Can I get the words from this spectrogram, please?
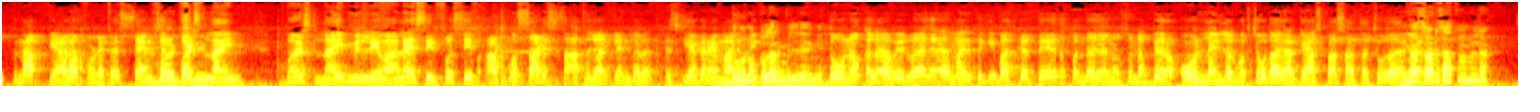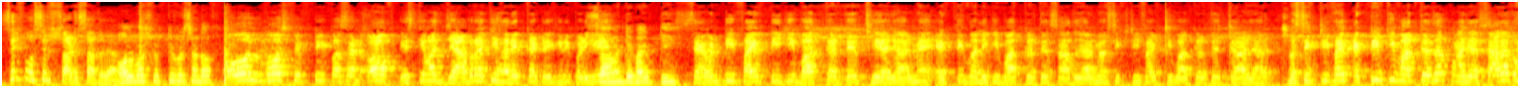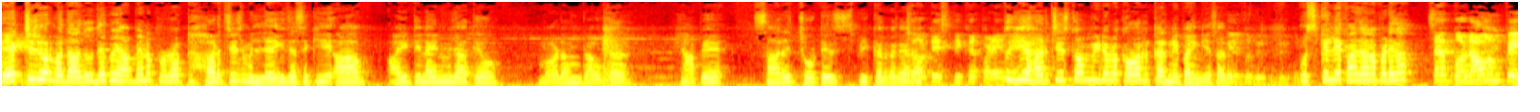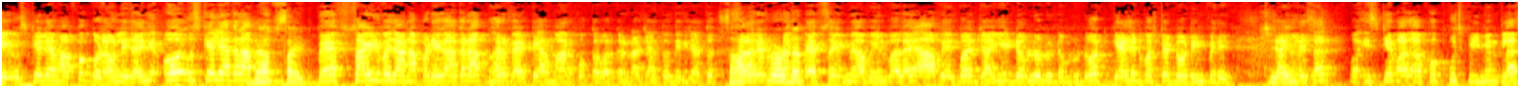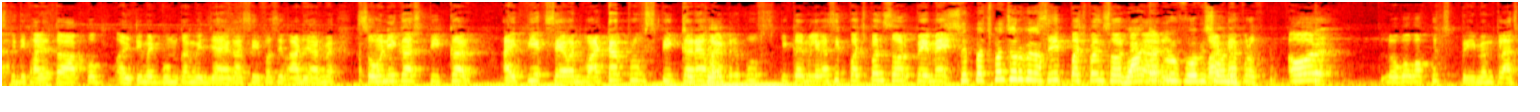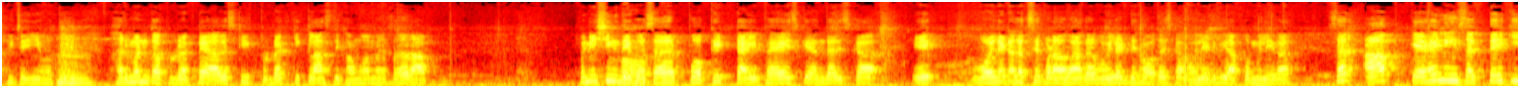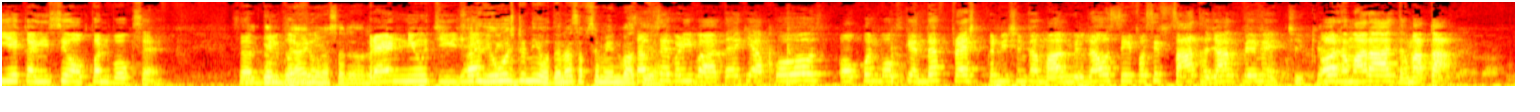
इतना प्यारा प्रोडक्ट है Samsung buds live buds live मिलने वाला है सिर्फ़ और सिर्फ़ आपको साढ़े सात हज़ार के अंदर। इसकी अगर एम दोनों कलर मिल जाएँगे। दोनों कलर अवेलेबल अगर एम की बात करते हैं तो पंद्रह हज़ार नौ सौ नब्बे और ऑनलाइन लगभग चौदह हज़ार के आसपास आता है। चौदह हज़ार साढ़े सात में मिल रहा है। सिर्फ़ और सिर्फ़ साढ़े सात हज़ार। Almost fifty percent off almost fifty percent off इसके बाद जैबरा की हर एक कैटेगरी पड़ी है seventy five T seventy five T की बात करते हैं छह हज़ार में एक्टिव वाले की बात करते हैं सात हज़ार में और सिक्सटी फाइव की बात करते हैं चार हज़ार। और सिक्सटी फाइव एक्टिव की बात करते हैं पाँच हज़ार। सारा एक चीज़ और बता दू देखो यहाँ पे ना प्रोडक्ट हर चीज़ मिल जाएगी। जैसे की आप आईटी लाइन में जाते हो मॉडर्न राउटर यहाँ पे सारे छोटे स्पीकर वगैरह। छोटे स्पीकर पड़े तो ये हर चीज़ तो हम वीडियो में कवर कर नहीं पाएँगे सर बिल्कुल बिल्कुल बिल्कुल। उसके लिए कहाँ जाना पड़ेगा? सर गोडाउन पे उसके लिए हम आपको गोडाउन ले जाएँगे और उसके लिए अगर आप वेबसाइट वेबसाइट पे जाना पड़ेगा अगर आप घर बैठे हमारे को कवर करना चाहते हो देखना चाहते हो सारे प्रोडक्ट वेबसाइट में अवेलेबल है। आप एक बार जाइए डब्ल्यू पे। जाइए सर और इसके बाद आपको कुछ प्रीमियम क्लास भी दिखा देता है। आपको अल्टीमेट बूम का मिल जाएगा सिर्फ़ और सिर्फ़ आठ हज़ार में। सोनी का speaker IPX seven waterproof speaker है वाटर प्रूफ स्पीकर मिलेगा सिर्फ़ पचपन सौ रुपये में। सिर्फ़ पचपन सौ रुपये का? सिर्फ़ पचपन सौ वाटर प्रूफ वो भी वाटर प्रूफ और लोगों को कुछ प्रीमियम क्लास भी चाहिए होती है। हम्म। हरमन का प्रोडक्ट है। अगर इसकी प्रोडक्ट की क्लास दिखाऊँगा मैं सर आप फिनिशिंग देखो सर पॉकेट टाइप है। इसके अंदर इसका एक वॉलेट अलग से पड़ा हुआ है। अगर वॉलेट दिखाओ तो इसका वॉलेट भी आपको मिलेगा। सर आप कह नहीं सकते कि ये कहीं से ओपन बॉक्स है। सर बिल्कुल brand new sir brand new चीज़ है। यूज्ड नहीं होते ना सबसे मेन बात सबसे बड़ी बात है कि आपको ओपन बॉक्स के अंदर फ्रेश कंडीशन का माल मिल रहा है और सिर्फ़ और सिर्फ़ सात हज़ार रूपए में। और हमारा आज धमाका।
